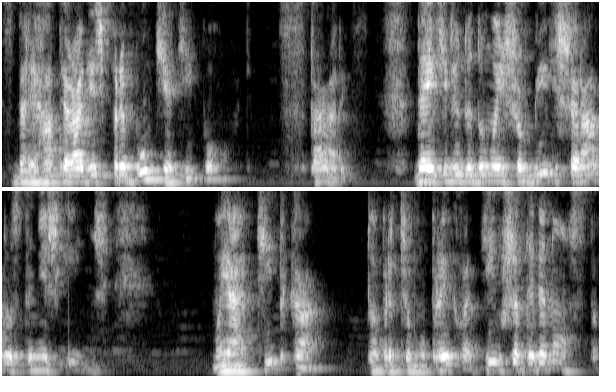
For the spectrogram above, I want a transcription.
зберігати радість при будь-якій погоді. Старість. Деякі люди думають, що більше радости, ніж інші. Моя тітка, добре цьому приклад, їй вже 90,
